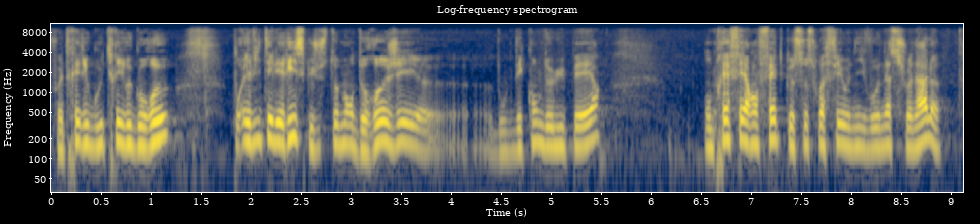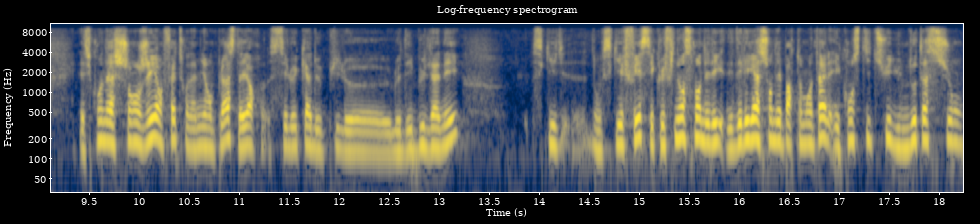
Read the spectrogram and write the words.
il faut être très, rigoureux pour éviter les risques justement de rejet euh, des comptes de l'UPR. On préfère en fait que ce soit fait au niveau national. Et ce qu'on a changé, en fait, qu'on a mis en place, d'ailleurs c'est le cas depuis le début de l'année, ce qui, donc ce qui est fait, c'est que le financement des, délégations départementales est constitué d'une dotation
